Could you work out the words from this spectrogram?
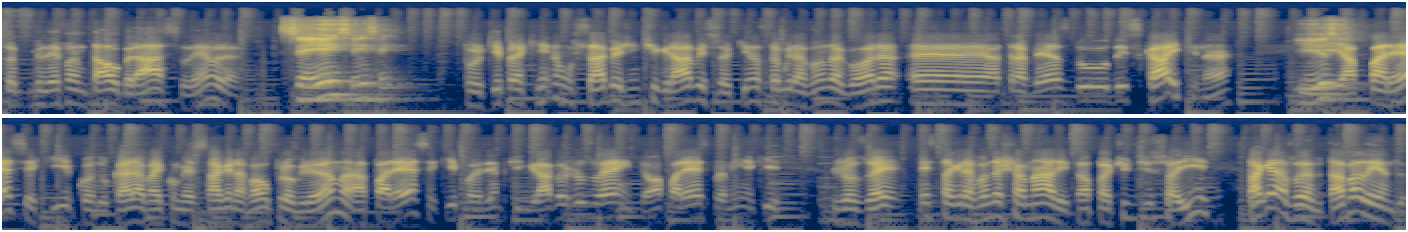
sobre levantar o braço, lembra? Sim, sim, sim porque para quem não sabe, a gente grava isso aqui, nós estamos gravando agora é, através do, do Skype, né? Isso. E aparece aqui, quando o cara vai começar a gravar o programa, aparece aqui, por exemplo, quem grava é o Josué. Então aparece para mim aqui, Josué está gravando a chamada. Então a partir disso aí, tá gravando, tá valendo.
